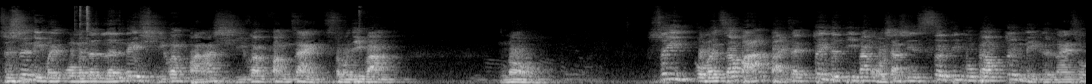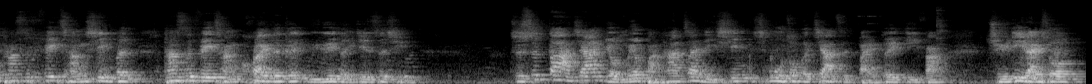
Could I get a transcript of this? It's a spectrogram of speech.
只是你们我们的人类习惯把它习惯放在什么地方？no，所以我们只要把它摆在对的地方，我相信设定目标对每个人来说，它是非常兴奋，它是非常快乐跟愉悦的一件事情。只是大家有没有把它在你心目中的价值摆对地方？举例来说，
